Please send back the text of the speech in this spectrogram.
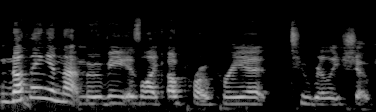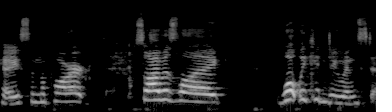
Nothing in that movie is like appropriate to really showcase in the park. So I was like, what we can do instead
